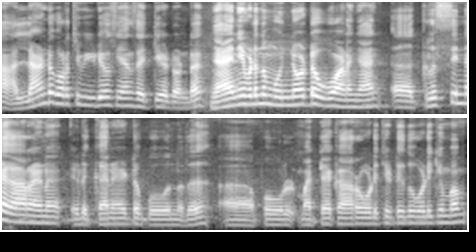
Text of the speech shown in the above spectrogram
ആ അല്ലാണ്ട് കുറച്ച് വീഡിയോസ് ഞാൻ സെറ്റ് ചെയ്തിട്ടുണ്ട്. ഞാൻ ഇവിടുന്ന് മുന്നോട്ട് പോവുകയാണ് ഞാൻ ക്രിസിന്റെ കാറാണ് എടുക്കാനായിട്ട് പോകുന്നത്. അപ്പോൾ മറ്റേ കാർ ഓടിച്ചിട്ട് ഇത് ഓടിക്കുമ്പം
